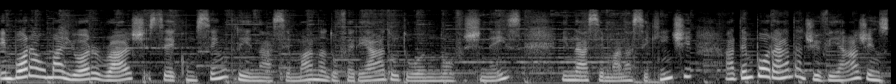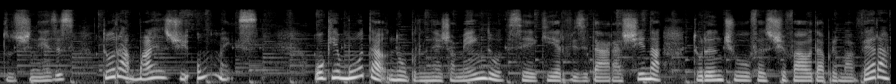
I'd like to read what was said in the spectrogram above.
Embora o maior rush se concentre na semana do feriado do Ano Novo Chinês e na semana seguinte, a temporada de viagens dos chineses dura mais de um mês. O que muda no planejamento se quer visitar a China durante o Festival da Primavera?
